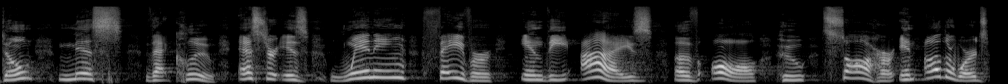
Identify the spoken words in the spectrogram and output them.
Don't miss that clue. Esther is winning favor in the eyes of all who saw her. In other words,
